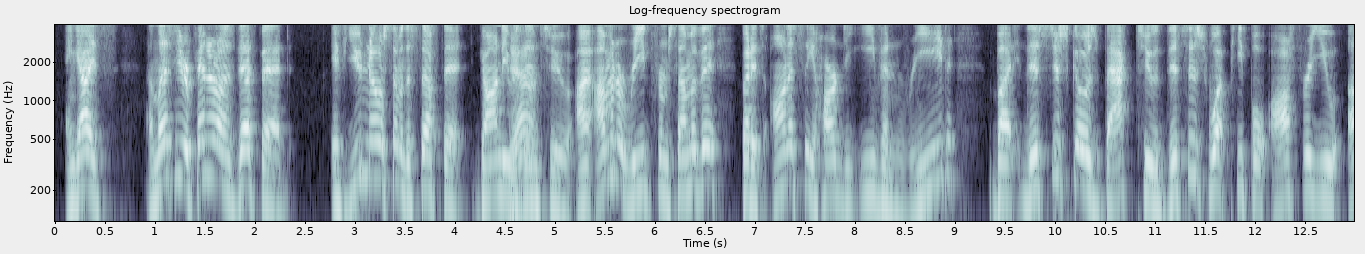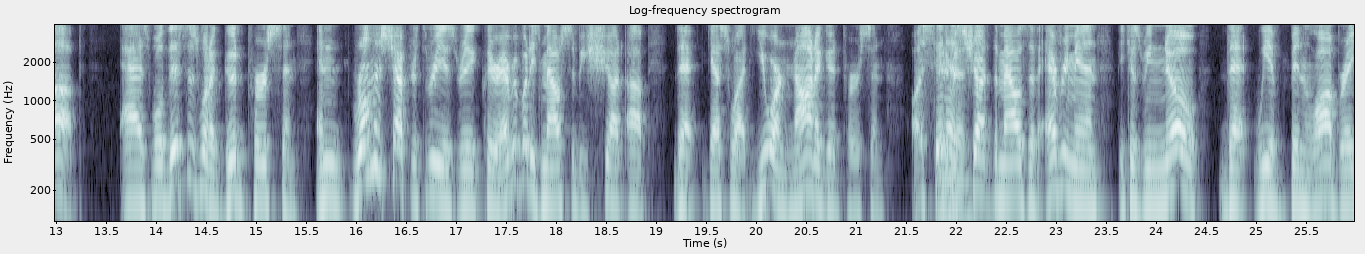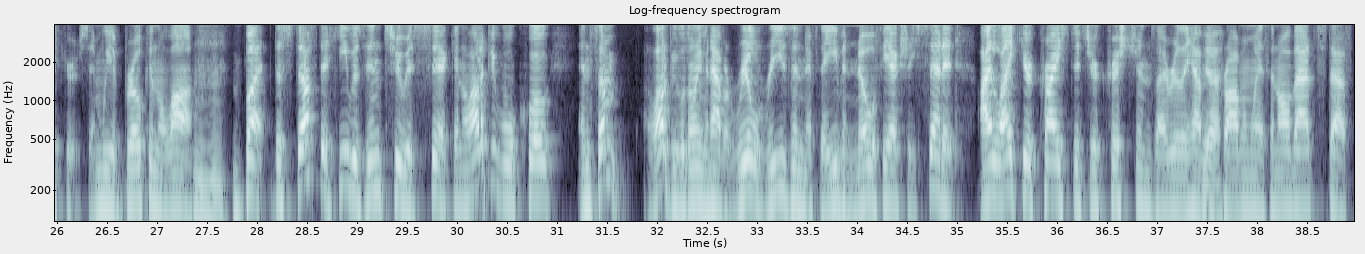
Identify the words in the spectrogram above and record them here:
And guys, unless he repented on his deathbed, if you know some of the stuff that Gandhi was Yeah. into, I, I'm going to read from some of it, but it's honestly hard to even read. But this just goes back to this is what people offer you up as well. This is what a good person and Romans chapter three is really clear. Everybody's mouth should be shut up. That guess what? You are not a good person. Uh, Sin has shut the mouths of every man because we know that we have been lawbreakers and we have broken the law. But the stuff that he was into is sick. And a lot of people will quote, and some, a lot of people don't even have a real reason if they even know if he actually said it. I like your Christ, it's your Christians I really have Yeah. the problem with, and all that stuff.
